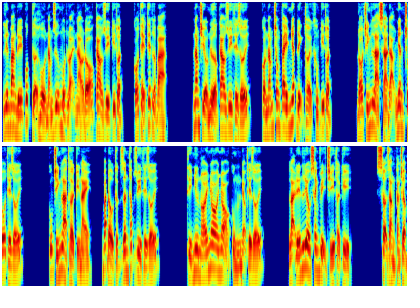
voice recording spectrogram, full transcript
liên bang đế quốc tựa hồ nắm giữ một loại nào đó cao duy kỹ thuật, có thể thiết lập ba. Năm triệu nửa cao duy thế giới, còn nắm trong tay nhất định thời không kỹ thuật. Đó chính là xà đạo nhân chỗ thế giới. Cũng chính là thời kỳ này, bắt đầu thực dân thấp duy thế giới thì như nói nho nhỏ cùng đèo thế giới, lại đến liêu xanh vị trí thời kỳ. Sợ rằng càng chậm.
